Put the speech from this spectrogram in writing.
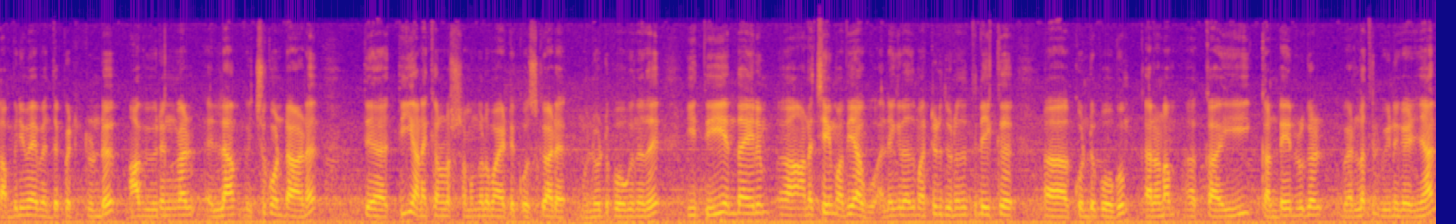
കമ്പനിയുമായി ബന്ധപ്പെട്ടിട്ടുണ്ട്. ആ വിവരങ്ങൾ എല്ലാം വെച്ചുകൊണ്ടാണ് ത- അണയ്ക്കാനുള്ള ശ്രമങ്ങളുമായിട്ട് കോസ്റ്റ് ഗാർഡ് മുന്നോട്ട് പോകുന്നത്. ഈ തീ എന്തായാലും അണച്ചേ മതിയാകൂ. അല്ലെങ്കിൽ അത് മറ്റൊരു ദുരന്തത്തിലേക്ക് കൊണ്ടുപോകും. കാരണം ഈ കണ്ടെയ്നറുകൾ വെള്ളത്തിൽ വീണ് കഴിഞ്ഞാൽ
